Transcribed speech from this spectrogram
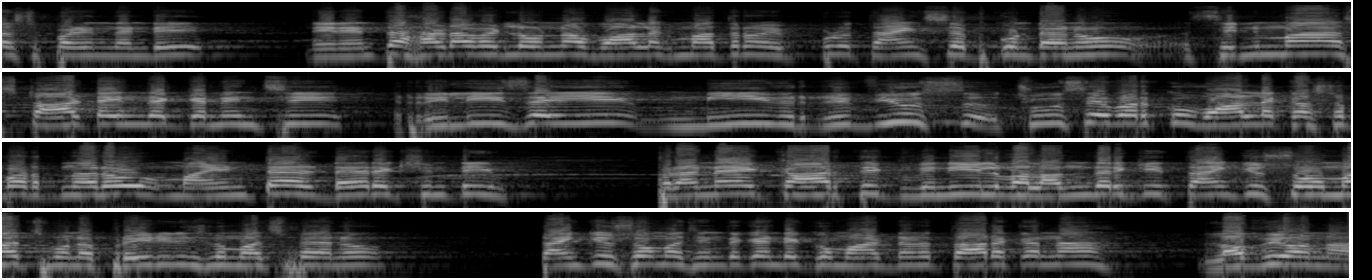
కష్టపడిందండి. నేను ఎంత హడావిడిలో ఉన్నా వాళ్ళకి మాత్రం ఎప్పుడు థ్యాంక్స్ చెప్పుకుంటాను. సినిమా స్టార్ట్ అయిన దగ్గర నుంచి రిలీజ్ అయ్యి మీ రివ్యూస్ చూసే వరకు వాళ్ళే కష్టపడుతున్నారు. మా entire direction team Pranay Karthik Vineel వాళ్ళందరికీ థ్యాంక్ యూ సో మచ్ మన ప్రీ రిలీజ్లో మర్చిపోయాను. థ్యాంక్ యూ సో మచ్ ఎందుకంటే ఎక్కువ మాట్లాడాను. తారకన్న లవ్ యూ అన్న.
